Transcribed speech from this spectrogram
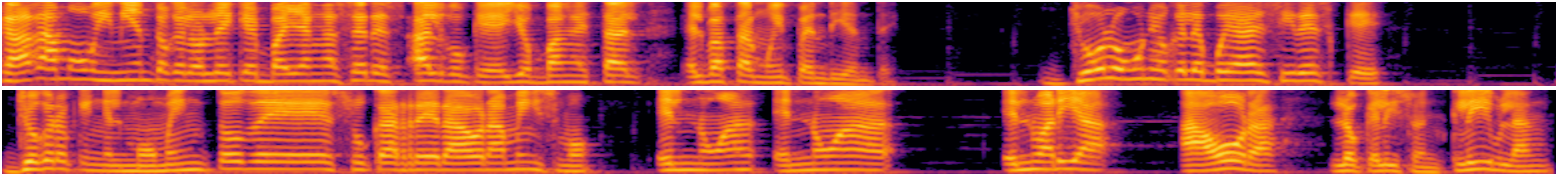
cada movimiento que los Lakers vayan a hacer es algo que ellos van a estar, él va a estar muy pendiente. Yo lo único que les voy a decir es que yo creo que en el momento de su carrera ahora mismo, él no, ha- él no, ha- él no haría ahora lo que él hizo en Cleveland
